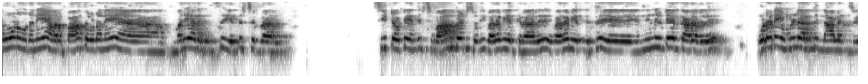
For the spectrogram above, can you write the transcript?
போன உடனே அவரை பார்த்த உடனே மரியாதை கொடுத்து எந்திரிச்சிடுறாரு. சீட்டை விட்டு எந்திரிச்சு வாங்கன்னு சொல்லி வரவேற்கிறாரு. வரவேற்கிட்டு நின்றுகிட்டே இருக்காரு அவரு. உடனே உள்ள இருந்து நாலஞ்சு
